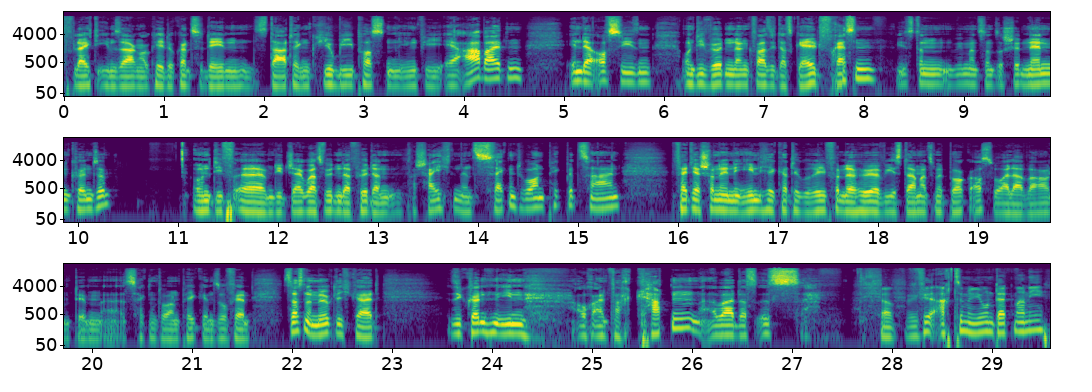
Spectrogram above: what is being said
vielleicht ihm sagen, okay, du kannst den Starting QB-Posten irgendwie erarbeiten in der Offseason und die würden dann quasi das Geld fressen, wie es dann, wie man es dann so schön nennen könnte. Und die, äh, die Jaguars würden dafür dann wahrscheinlich einen Second-Round-Pick bezahlen. Fällt ja schon in eine ähnliche Kategorie von der Höhe, wie es damals mit Brock Osweiler war und dem äh, Second-Round-Pick. Insofern ist das eine Möglichkeit. Sie könnten ihn auch einfach cutten, aber das ist. Ich glaube, wie viel? 18 Millionen Dead Money?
